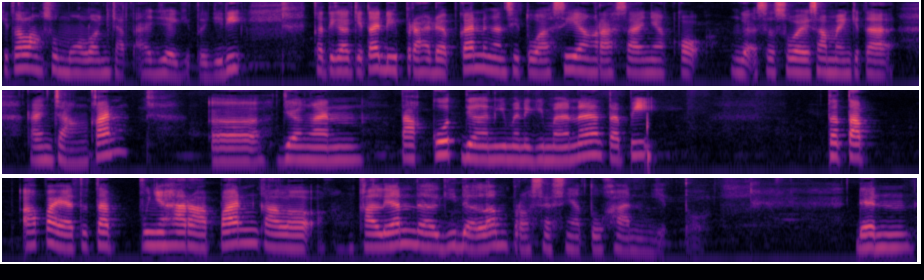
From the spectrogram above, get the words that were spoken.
kita langsung mau loncat aja gitu. Jadi ketika kita diperhadapkan dengan situasi yang rasanya kok nggak sesuai sama yang kita rancangkan, uh, jangan takut, jangan gimana-gimana, tapi tetap apa ya tetap punya harapan kalau kalian lagi dalam prosesnya Tuhan gitu. Dan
